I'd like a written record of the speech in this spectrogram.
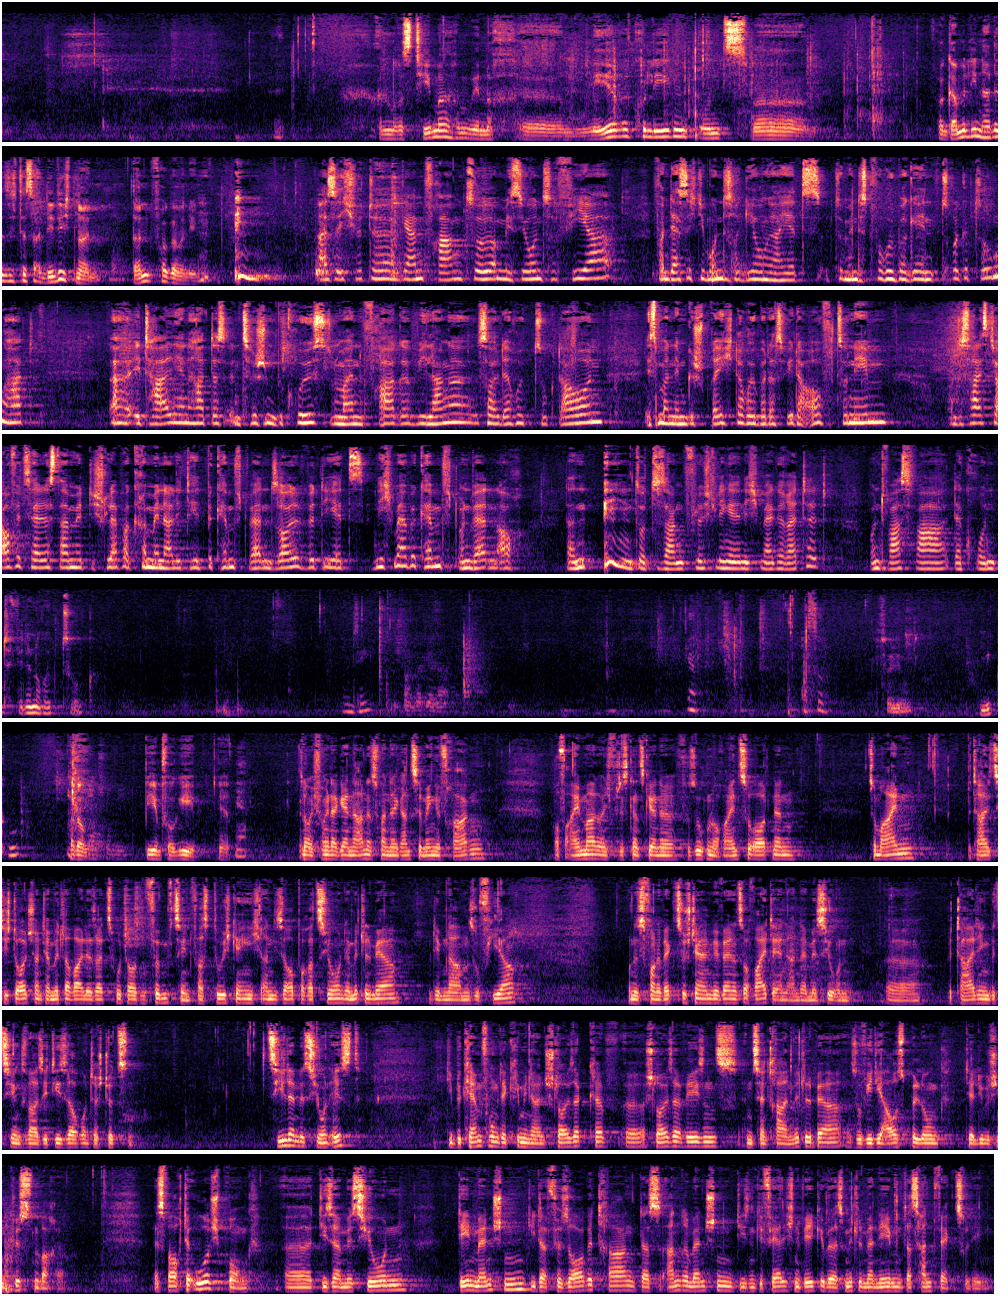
Anderes Thema haben wir noch äh, mehrere Kollegen und zwar Frau Gammelin hatte sich das erledigt? Nein, dann Frau Gammelin. Also ich würde gerne fragen zur Mission Sophia, von der sich die Bundesregierung ja jetzt zumindest vorübergehend zurückgezogen hat. Äh, Italien hat das inzwischen begrüßt und meine Frage, wie lange soll der Rückzug dauern? Ist man im Gespräch darüber, das wieder aufzunehmen? Und das heißt ja offiziell, dass damit die Schlepperkriminalität bekämpft werden soll. Wird die jetzt nicht mehr bekämpft und werden auch dann sozusagen Flüchtlinge nicht mehr gerettet? Und was war der Grund für den Rückzug? Und Sie? Ich fange da gerne an. Ja. Ach so. Entschuldigung. Mikro? Pardon, BMVG. Ja. ja. Genau, ich fange da gerne an. Es waren eine ganze Menge Fragen auf einmal und ich würde das ganz gerne versuchen, auch einzuordnen. Zum einen beteiligt sich Deutschland ja mittlerweile seit 2015 fast durchgängig an dieser Operation im Mittelmeer mit dem Namen Sophia. Und es vorne wegzustellen, wir werden uns auch weiterhin an der Mission äh, beteiligen bzw. diese auch unterstützen. Ziel der Mission ist die Bekämpfung der kriminellen Schleuser, äh, Schleuserwesens im zentralen Mittelmeer sowie die Ausbildung der libyschen Küstenwache. Es war auch der Ursprung äh, dieser Mission, den Menschen, die dafür Sorge tragen, dass andere Menschen diesen gefährlichen Weg über das Mittelmeer nehmen, das Handwerk zu legen.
